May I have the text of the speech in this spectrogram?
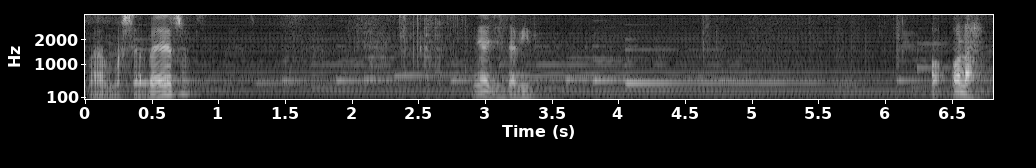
Vamos a ver. ¿Me oyes, David? Hola.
